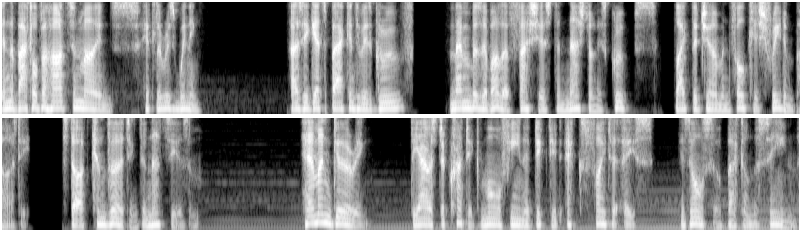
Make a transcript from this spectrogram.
In the battle for hearts and minds, Hitler is winning. As he gets back into his groove, members of other fascist and nationalist groups, like the German Volkisch Freedom Party, start converting to Nazism. Hermann Goering, the aristocratic morphine addicted ex fighter ace, is also back on the scene,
